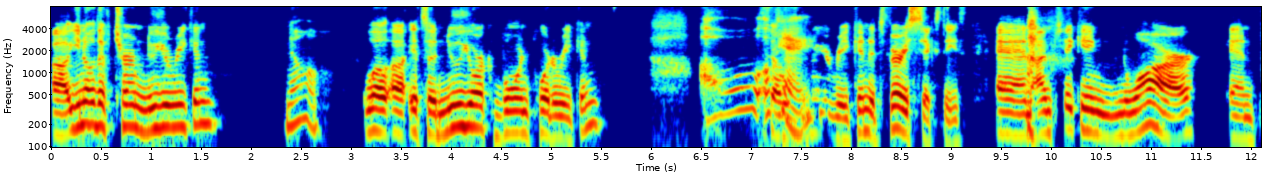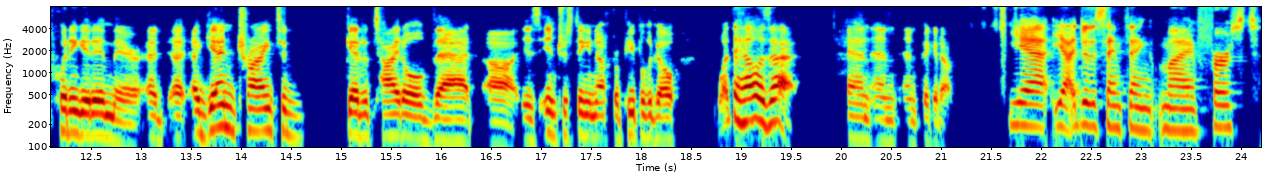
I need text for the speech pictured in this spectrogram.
Uh, you know the term Nuyorican? No. Well, uh, it's a New York-born Puerto Rican. Oh, So okay. Nuyorican. It's very 60s, and I'm taking noir and putting it in there. And, uh, again, trying to get a title that uh, is interesting enough for people to go, "What the hell is that?" and and and pick it up. Yeah, yeah, I do the same thing. My first,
